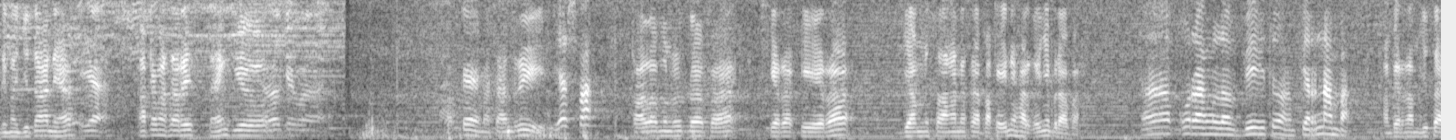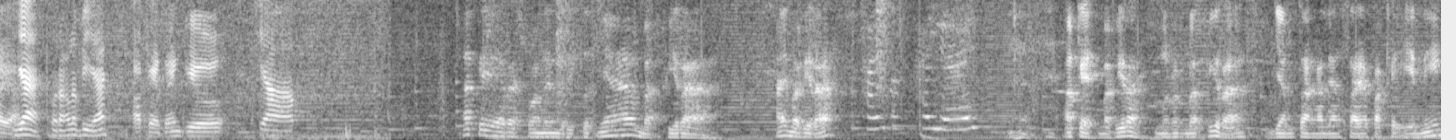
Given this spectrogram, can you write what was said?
5 jutaan ya? Iya. Oke Mas Arif, thank you. Oke, Pak. Oke Mas Andri, Yes Pak, kalau menurut Bapak, kira-kira jam tangan yang saya pakai ini harganya berapa? Eh, kurang lebih itu hampir 6 Pak. Hampir 6 juta ya? Ya, kurang lebih ya. Oke, thank you. Siap. Oke, responden berikutnya Mbak Vira. Hai Mbak Vira. Hai, hai guys. Oke, Mbak Vira, menurut Mbak Vira, jam tangan yang saya pakai ini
